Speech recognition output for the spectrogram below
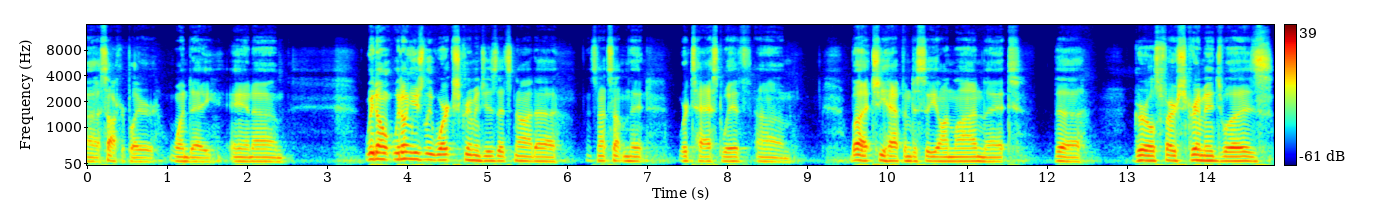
uh, soccer player one day, and um, we don't we don't usually work scrimmages. That's not uh, that's not something that we're tasked with. Um, but she happened to see online that the girls' first scrimmage was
